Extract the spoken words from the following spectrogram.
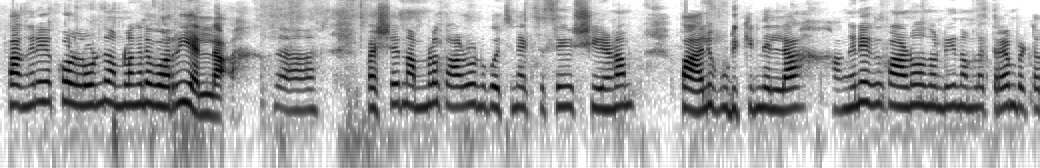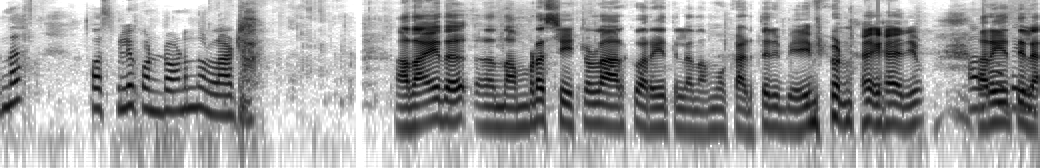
അപ്പം അങ്ങനെയൊക്കെ ഉള്ളതുകൊണ്ട് നമ്മളങ്ങനെ വറിയല്ല പക്ഷേ നമ്മൾ കാണുകൊണ്ട് കൊച്ചിന് എക്സസൈസ് ക്ഷീണം പാൽ കുടിക്കുന്നില്ല. അങ്ങനെയൊക്കെ കാണുമെന്നുണ്ടെങ്കിൽ നമ്മൾ എത്രയും പെട്ടെന്ന് ഹോസ്പിറ്റലിൽ കൊണ്ടുപോകണം എന്നുള്ള അതായത് നമ്മുടെ സ്റ്റേറ്റിലുള്ള ആർക്കും അറിയത്തില്ല. നമുക്ക് അടുത്തൊരു ബേബി ഉണ്ടായ കാര്യം അറിയത്തില്ല.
